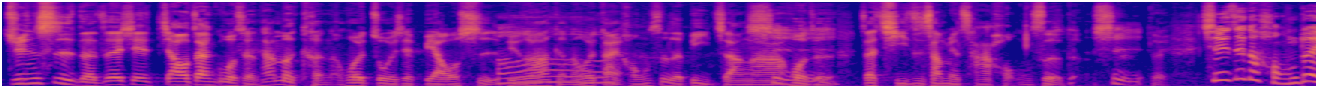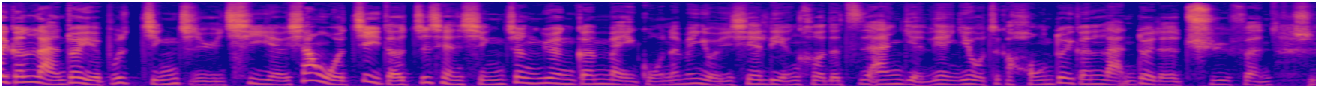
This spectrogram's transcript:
军事的这些交战过程，他们可能会做一些标示，比如说他可能会带红色的臂章啊，或者在旗子上面插红色的。是，对。其实这个红队跟蓝队也不仅止于企业，像我记得之前行政院跟美国那边有一些联合的治安演练，也有这个红队跟蓝队的区分。是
